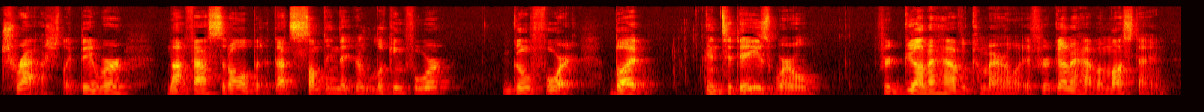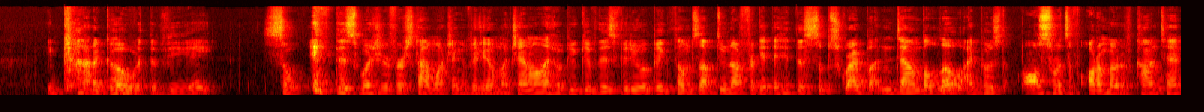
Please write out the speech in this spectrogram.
trash. Like they were not fast at all. But if that's something that you're looking for, go for it. But in today's world, if you're gonna have a Camaro, if you're gonna have a Mustang, you gotta go with the V8. So if this was your first time watching a video on my channel, I hope you give this video a big thumbs up. Do not forget to hit the subscribe button down below. I post all sorts of automotive content,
